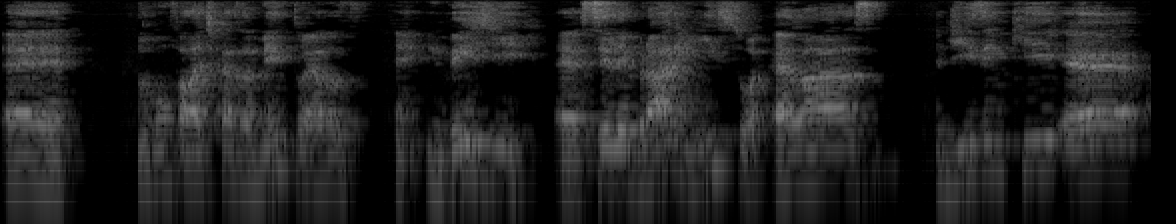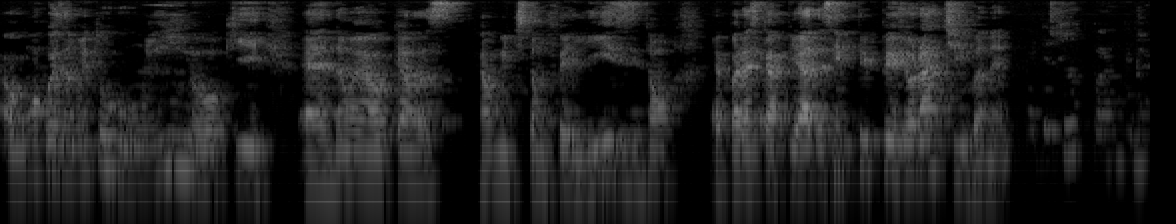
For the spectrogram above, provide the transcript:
é, quando vão falar de casamento, elas, é, em vez de é, celebrarem isso, elas dizem que é alguma coisa muito ruim ou que é, não é algo que elas realmente estão felizes. Então, é, parece que a piada é sempre pejorativa, né? É né?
